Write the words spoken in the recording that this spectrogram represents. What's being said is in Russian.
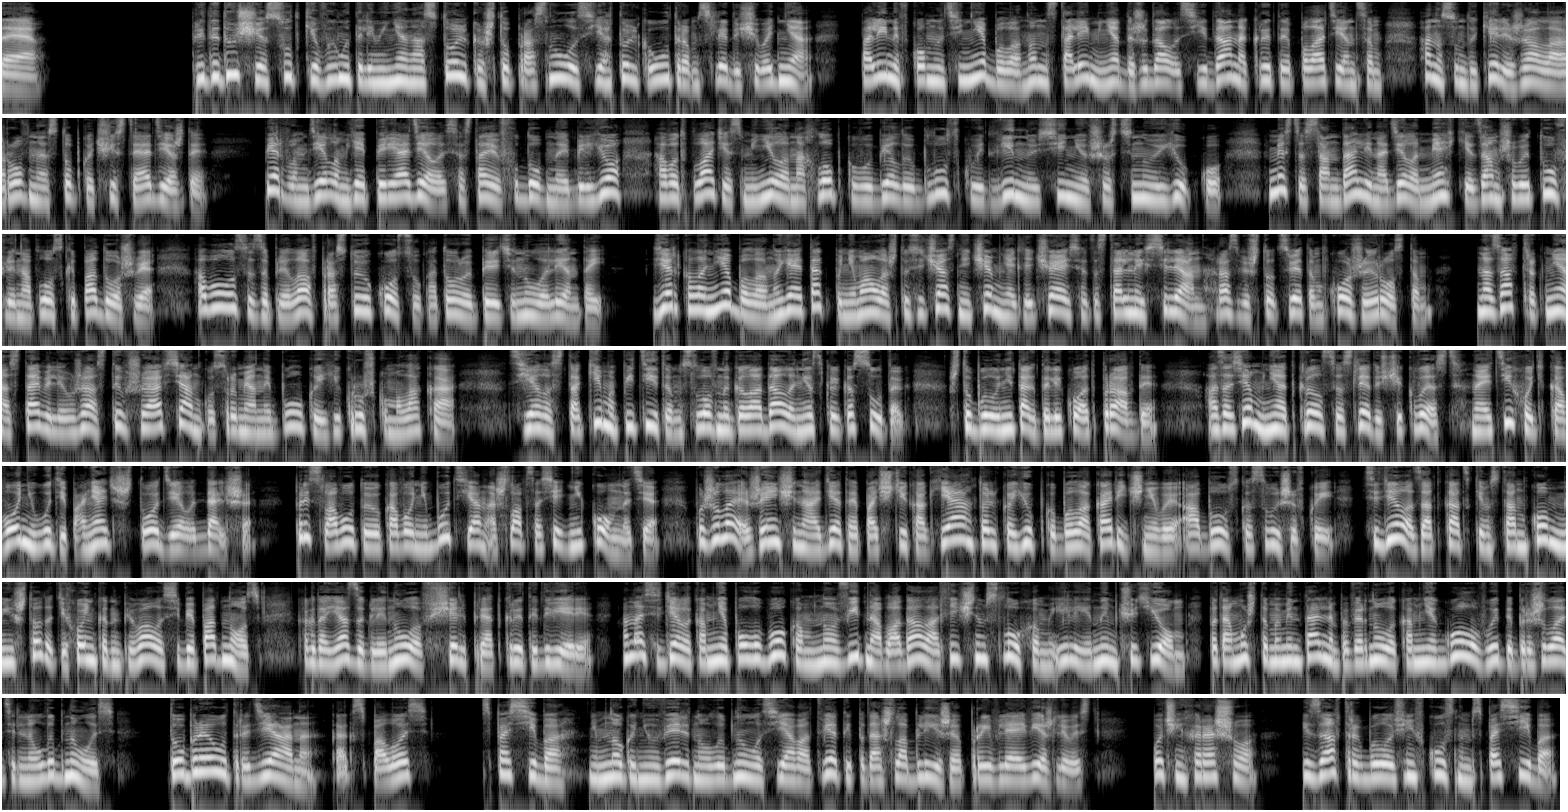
Предыдущие сутки вымотали меня настолько, что проснулась я только утром следующего дня. Полины в комнате не было, но на столе меня дожидалась еда, накрытая полотенцем, а на сундуке лежала ровная стопка чистой одежды. Первым делом я переоделась, оставив удобное белье, а вот платье сменила на хлопковую белую блузку и длинную синюю шерстяную юбку. Вместо сандалий надела мягкие замшевые туфли на плоской подошве, а волосы заплела в простую косу, которую перетянула лентой. Зеркала не было, но я и так понимала, что сейчас ничем не отличаюсь от остальных селян, разве что цветом кожи и ростом. На завтрак мне оставили уже остывшую овсянку с румяной булкой и кружку молока. Съела с таким аппетитом, словно голодала несколько суток, что было не так далеко от правды. А затем мне открылся следующий квест — найти хоть кого-нибудь и понять, что делать дальше. Пресловутую кого-нибудь я нашла в соседней комнате. Пожилая женщина, одетая почти как я, только юбка была коричневой, а блузка с вышивкой. Сидела за ткацким станком и что-то тихонько напевала себе под нос, когда я заглянула в щель при открытой двери. Она сидела ко мне полубоком, но, видно, обладала отличным слухом или иным чутьем, потому что моментально повернула ко мне голову и доброжелательно улыбнулась. «Доброе утро, Диана. Как спалось?» «Спасибо». Немного неуверенно улыбнулась я в ответ и подошла ближе, проявляя вежливость. «Очень хорошо. И завтрак был очень вкусным, спасибо.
